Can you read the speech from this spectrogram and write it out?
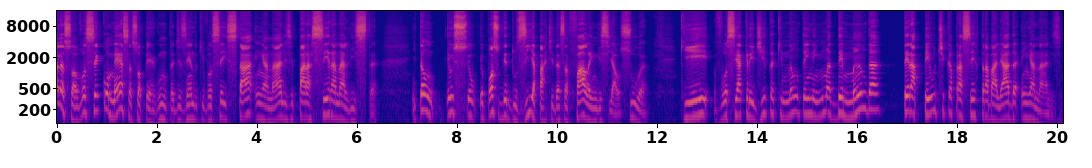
Olha só, você começa a sua pergunta dizendo que você está em análise para ser analista. Então, eu, eu, eu posso deduzir a partir dessa fala inicial sua que você acredita que não tem nenhuma demanda terapêutica para ser trabalhada em análise.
